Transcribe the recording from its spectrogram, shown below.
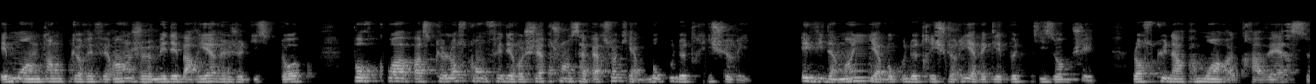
Et moi, en tant que référent, je mets des barrières et je dis stop. Pourquoi? Parce que lorsqu'on fait des recherches, on s'aperçoit qu'il y a beaucoup de tricheries. Évidemment, il y a beaucoup de tricheries avec les petits objets. Lorsqu'une armoire traverse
